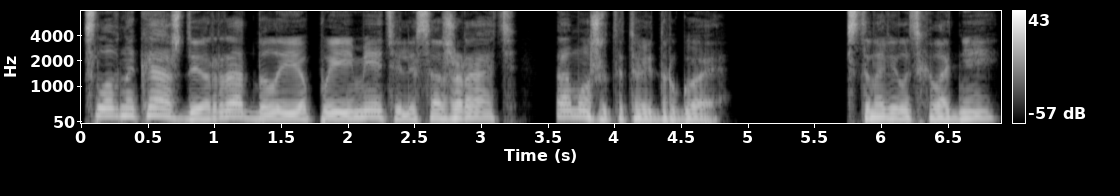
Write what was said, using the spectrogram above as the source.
словно каждый рад был ее поиметь или сожрать, а может и то и другое. Становилось холодней,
